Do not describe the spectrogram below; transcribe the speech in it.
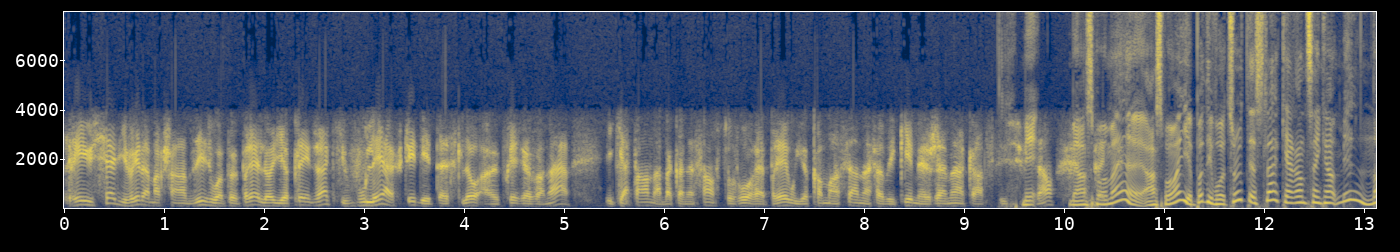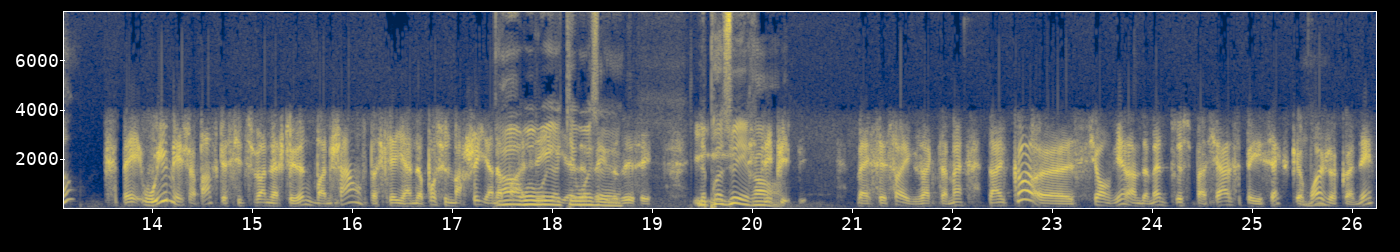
à livrer la marchandise ou à peu près. Là, il y a plein de gens qui voulaient acheter des Tesla à un prix raisonnable et qui attendent, à ma connaissance, toujours après, où il a commencé à en fabriquer, mais jamais en quantité suffisante. Mais, en, ce moment, en ce moment, il n'y a pas des voitures Tesla à 40-50 000, non? Ben oui, mais je pense que si tu veux en acheter une, bonne chance, parce qu'il n'y en a pas sur le marché, il y en a ah, pas oui, assez. Oui, oui, le produit est rare. Ben c'est ça exactement. Dans le cas, euh, si on revient dans le domaine plus spatial, SpaceX, que moi je connais,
